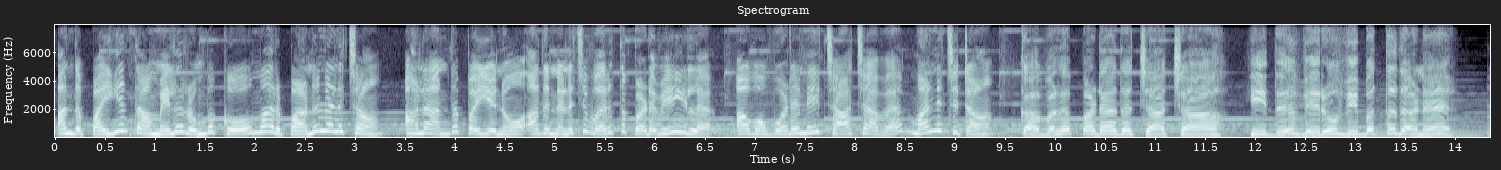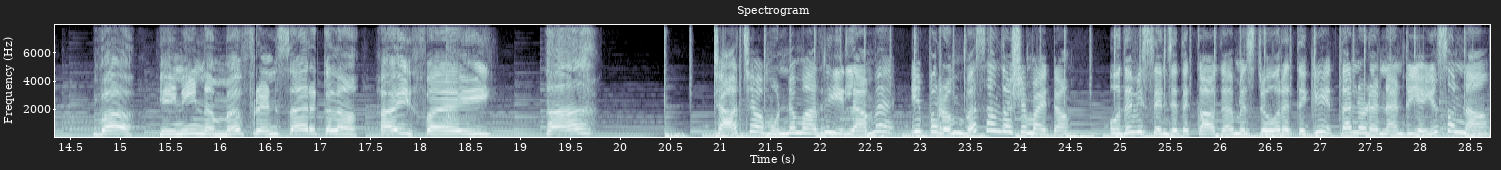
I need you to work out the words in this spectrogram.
அந்த பையன் தான் மேல ரொம்ப கோவமா இருப்பான்னு நினைச்சான். ஆனா அந்த பையனும் அதை நினைச்சு வருத்தப்படவே இல்ல. அவன் உடனே சாச்சாவை மன்னிச்சிட்டான். கவலைப்படாத சாச்சா இது வெறும் விபத்து தானே. வா இனி நம்ம ஃப்ரெண்ட்ஸா இருக்கலாம். ஹை ஃபை ஆ, சாச்சா முன்ன மாதிரி இல்லாம இப்ப ரொம்ப சந்தோஷமாயிட்டான். உதவி செஞ்சதுக்காக மிஸ் டோரத்திக்கு தன்னோட நன்றியையும் சொன்னான்.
